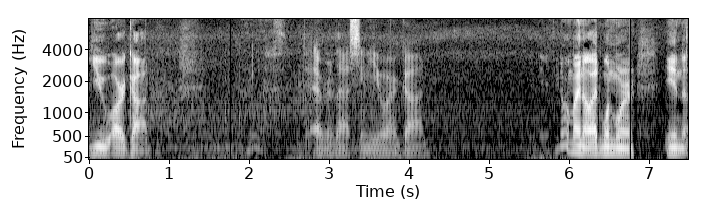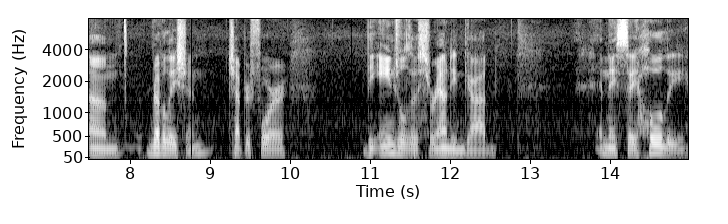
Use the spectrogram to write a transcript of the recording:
you are God. To everlasting you are God. If you don't mind, I'll add one more. In um, Revelation chapter 4, the angels are surrounding God, and they say, Holy,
